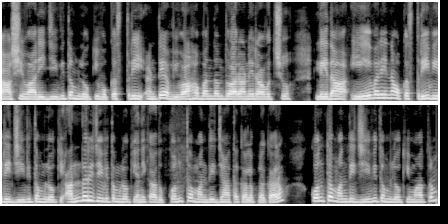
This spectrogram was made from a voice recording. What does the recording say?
రాశి వారి జీవితంలోకి ఒక స్త్రీ అంటే ఆ వివాహ బంధం ద్వారానే రావచ్చు. లేదా ఎవరైనా ఒక స్త్రీ వీరి జీవితంలోకి అందరి జీవితంలోకి అని కాదు కొంతమంది జాతకాల ప్రకారం కొంతమంది జీవితంలోకి మాత్రం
